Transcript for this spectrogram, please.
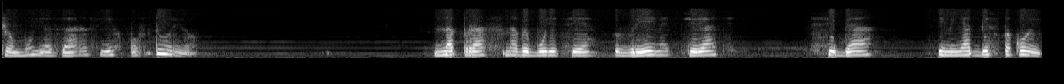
чому я зараз їх повторюю? Напрасно вы будете время терять, себя и меня беспокоить.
